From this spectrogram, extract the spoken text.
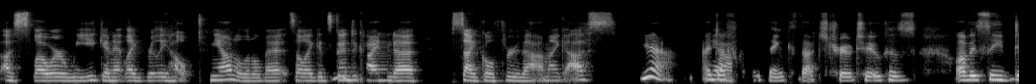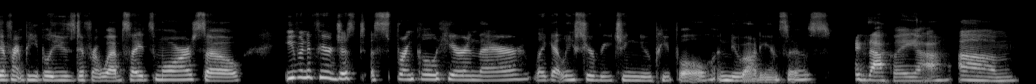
a slower week and it like really helped me out a little bit. So like it's good to mm-hmm. kind of cycle through them, I guess. Yeah. I yeah. definitely think that's true too, because obviously different people use different websites more. So even if you're just a sprinkle here and there, like at least you're reaching new people and new audiences. Exactly. Yeah. Um,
